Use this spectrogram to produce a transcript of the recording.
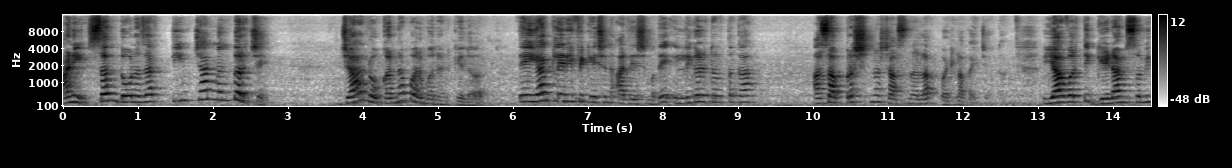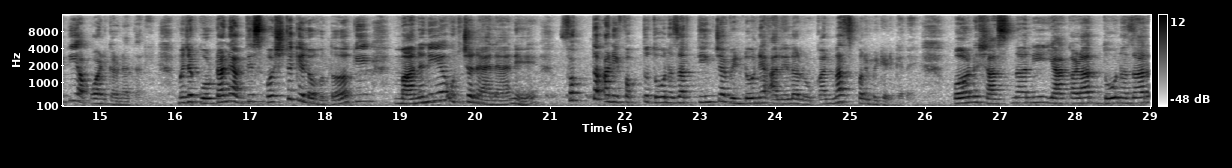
आणि सन दोन हजार तीनच्या नंतरचे ज्या लोकांना परमनंट केलं ते ह्या क्लेरिफिकेशन आदेशमध्ये इलिगल ठरतं का? असा प्रश्न शासनाला पडला पाहिजे होता. यावरती गेडाम समिती अपॉइंट करण्यात आली. म्हणजे कोर्टाने अगदी स्पष्ट केलं होतं की माननीय उच्च न्यायालयाने फक्त आणि फक्त दोन हजार तीनच्या विंडोने आलेल्या लोकांनाच परमिटेड केलं आहे पण शासनाने या काळात दोन हजार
